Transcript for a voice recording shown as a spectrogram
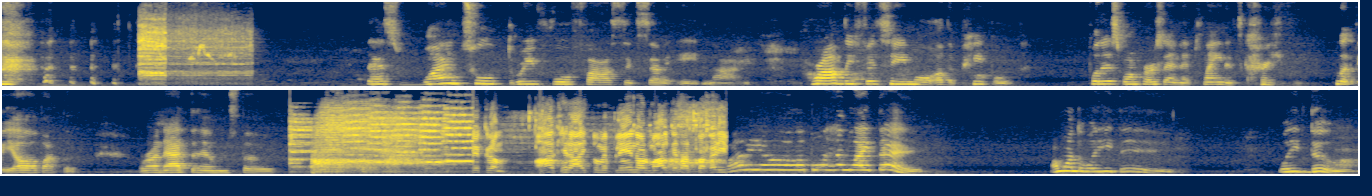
That's one, two, three, four, five, six, seven, eight, nine. Probably 15 more other people for this one person and that plane is crazy. Look, they all about to run after him and stuff. Vikram, आखिर y'all up on him like that? I wonder what he did. What he do?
